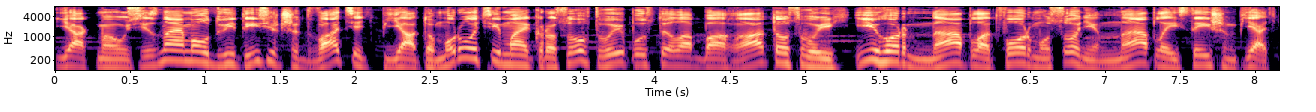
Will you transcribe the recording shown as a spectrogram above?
Як ми усі знаємо, у 2025 році Microsoft випустила багато своїх ігор на платформу Sony на PlayStation 5.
